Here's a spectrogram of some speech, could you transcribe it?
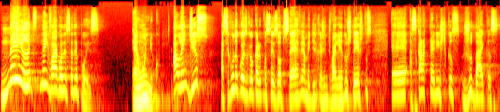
Nem antes, nem vai acontecer depois. É único. Além disso, a segunda coisa que eu quero que vocês observem, à medida que a gente vai lendo os textos, é as características judaicas.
